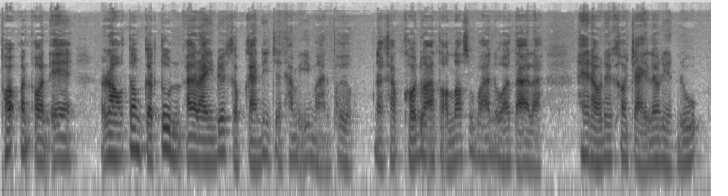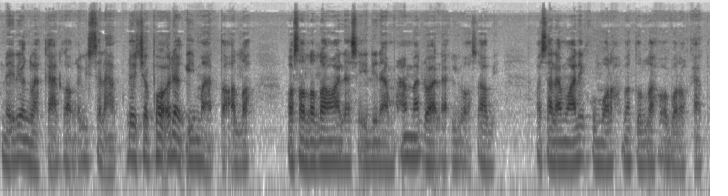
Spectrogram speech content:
เพราะมันอ่อนแอเราต้องกระตุ้นอะไรด้วยกับการที่จะทำอีหมานเพิ่มนะครับ ขอดุอาต่อลลอสุบานุวะตาลาให้เราได้เข้าใจและเรียนรู้ในเรื่องหลักการของอิสลาม โดยเฉพาะเรื่องอีหมานต่ออัลลอฮ์วะซัลลัลลอฮุอะลัยฮิวะซัลลัมมุฮัมมัดวะอะลาอิฮิวะซอฮบิวะสสลามุอะลัยกุมวะราะห์มะตุลลอฮ์วะบะเราะกาตุ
